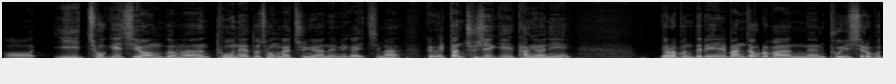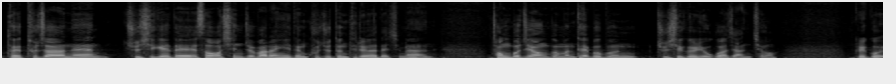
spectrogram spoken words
어, 이 초기 지원금은 돈에도 정말 중요한 의미가 있지만 일단 주식이 당연히 여러분들이 일반적으로 받는 VC로부터의 투자는 주식에 대해서 신주 발행이든 구주든 드려야 되지만 정부 지원금은 대부분 주식을 요구하지 않죠. 그리고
